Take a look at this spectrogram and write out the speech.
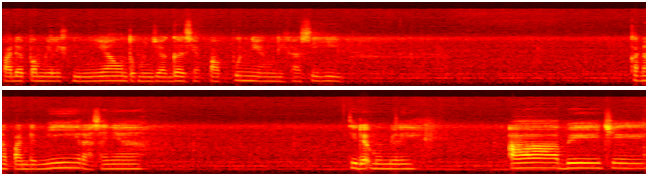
pada pemilik dunia untuk menjaga siapa pun yang dikasihi. Karena pandemi rasanya tidak memilih A, B, C.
